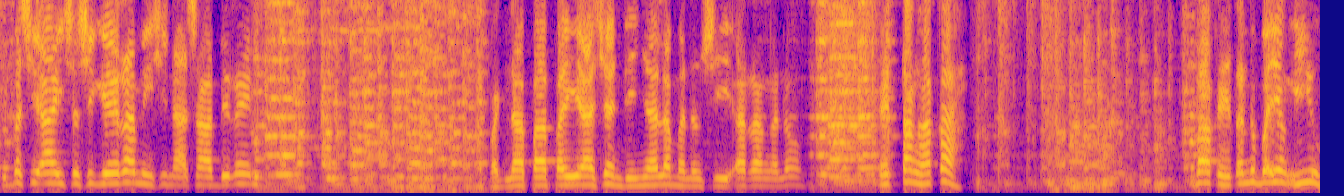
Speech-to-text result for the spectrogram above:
Diba si Aisha Sigera may sinasabi rin. Pag napapahiya siya, hindi niya alam anong CR ang ano. Eh, tanga ka. Bakit? Ano ba yung iyo?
